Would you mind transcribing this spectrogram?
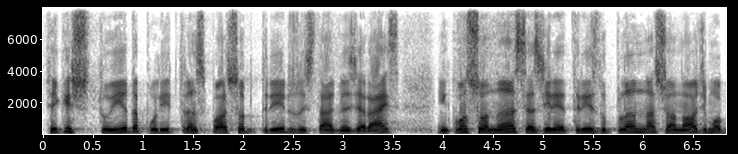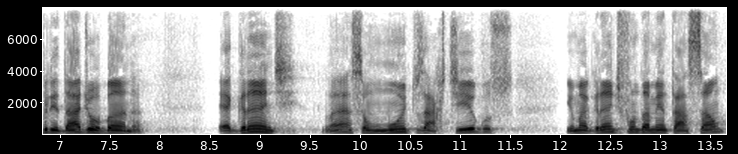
Fica instituída a política de transporte sobre trilhos no Estado de Minas Gerais, em consonância às diretrizes do Plano Nacional de Mobilidade Urbana. É grande, é? são muitos artigos e uma grande fundamentação,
